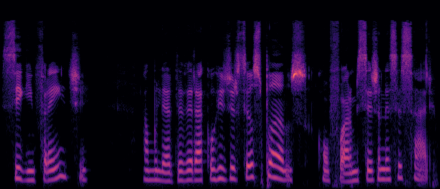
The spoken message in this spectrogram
siga em frente, a mulher deverá corrigir seus planos, conforme seja necessário.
